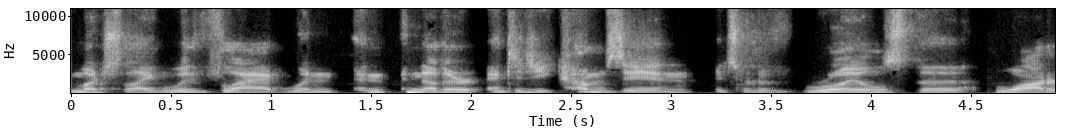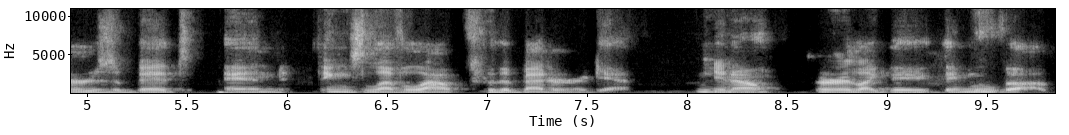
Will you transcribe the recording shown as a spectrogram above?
much like with Vlad, when an, another entity comes in, it sort of roils the waters a bit and things level out for the better again you know, or like they they move up,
